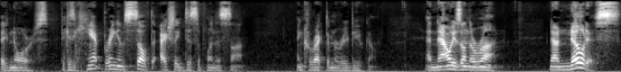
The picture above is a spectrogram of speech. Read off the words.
ignores because he can't bring himself to actually discipline his son and correct him and rebuke him. And now he's on the run. Now, notice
